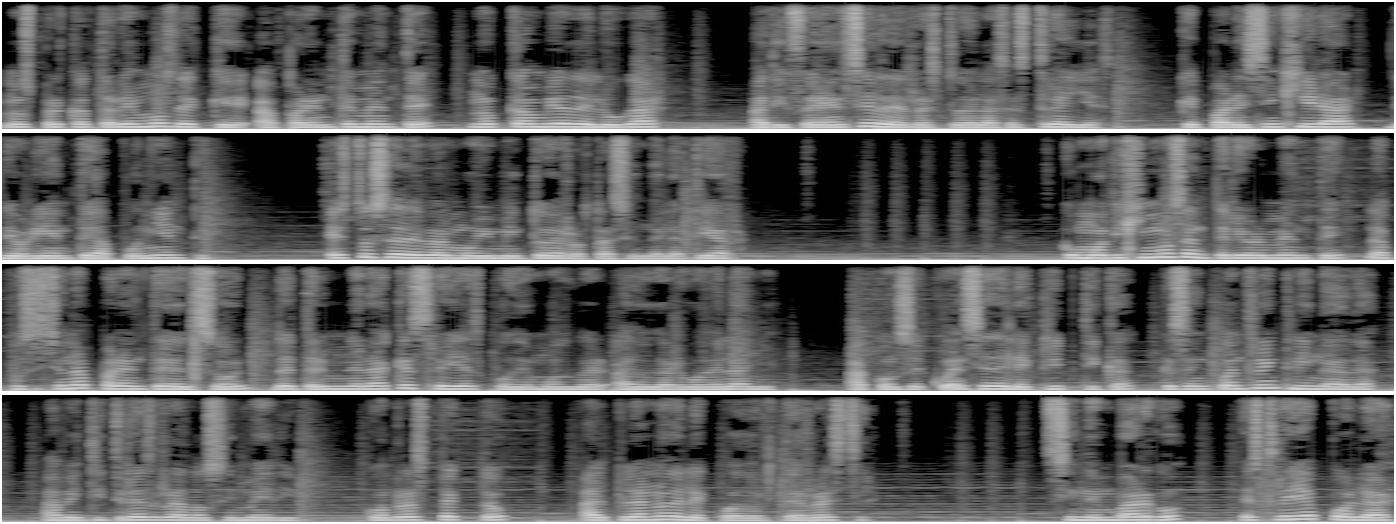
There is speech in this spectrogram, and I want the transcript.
nos percataremos de que, aparentemente, no cambia de lugar, a diferencia del resto de las estrellas, que parecen girar de oriente a poniente. Esto se debe al movimiento de rotación de la Tierra. Como dijimos anteriormente, la posición aparente del Sol determinará qué estrellas podemos ver a lo largo del año a consecuencia de la eclíptica que se encuentra inclinada a 23 grados y medio con respecto al plano del ecuador terrestre. Sin embargo, la estrella polar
